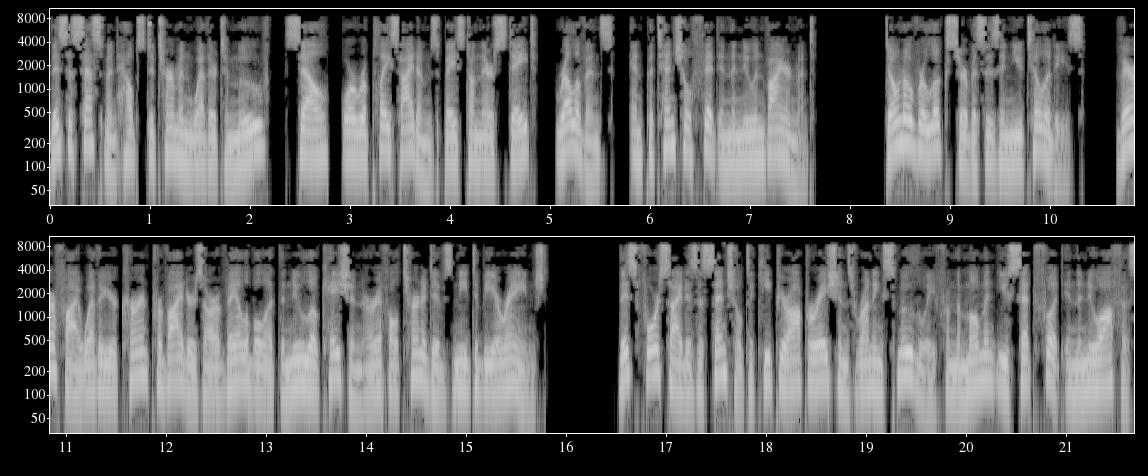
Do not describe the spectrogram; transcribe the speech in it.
This assessment helps determine whether to move, sell, or replace items based on their state, relevance, and potential fit in the new environment. Don't overlook services and utilities. Verify whether your current providers are available at the new location or if alternatives need to be arranged. This foresight is essential to keep your operations running smoothly from the moment you set foot in the new office.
